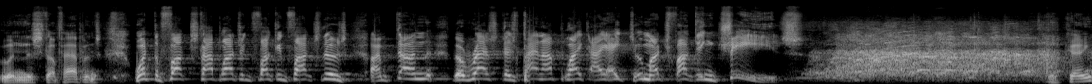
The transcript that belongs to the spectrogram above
when, this stuff happens. What the fuck? Stop watching fucking Fox News. I'm done. The rest is pent up like I ate too much fucking cheese. okay?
